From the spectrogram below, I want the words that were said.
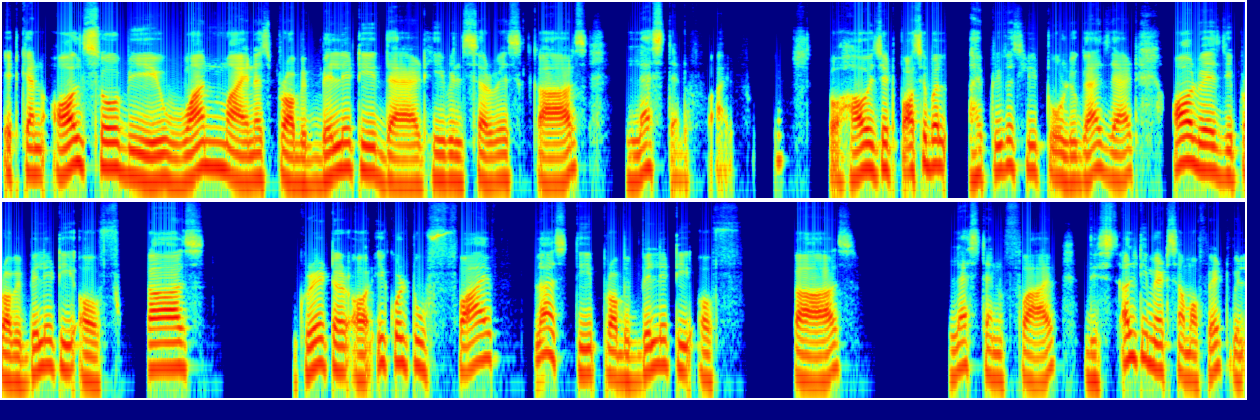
It can also be 1 minus probability that he will service cars less than 5 okay? so how is it possible? I previously told you guys that always the probability of cars greater or equal to 5 plus the probability of cars less than 5 this ultimate sum of it will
